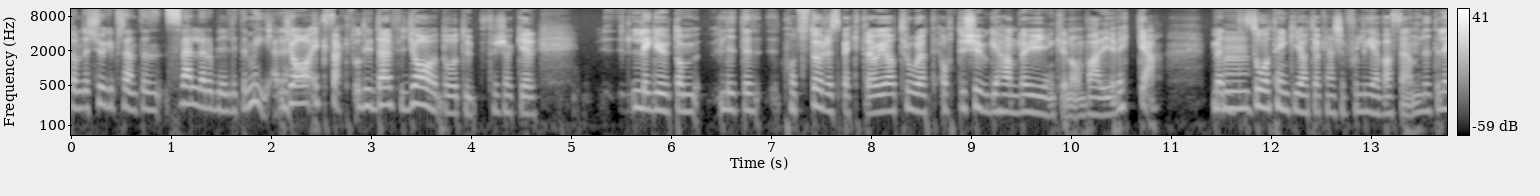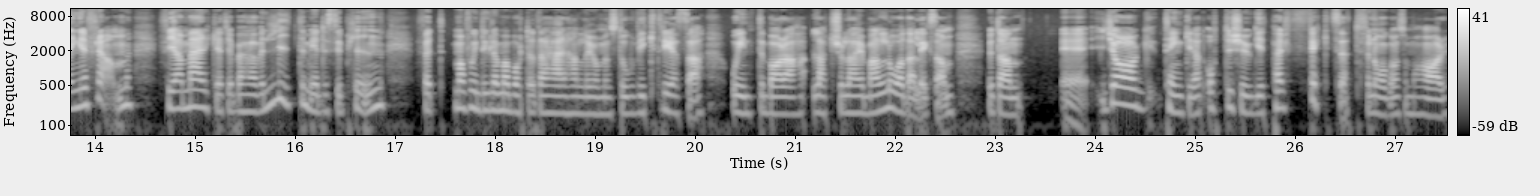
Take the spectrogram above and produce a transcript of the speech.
de där 20 procenten sväller och blir lite mer. Ja, exakt. Och det är därför jag då typ försöker lägga ut dem lite på ett större spektra och jag tror att 80-20 handlar ju egentligen om varje vecka. Men mm. så tänker jag att jag kanske får leva sen lite längre fram. För jag märker att jag behöver lite mer disciplin. För att man får inte glömma bort att det här handlar om en stor viktresa och inte bara lattjo låda liksom. Utan eh, jag tänker att 80-20 är ett perfekt sätt för någon som har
